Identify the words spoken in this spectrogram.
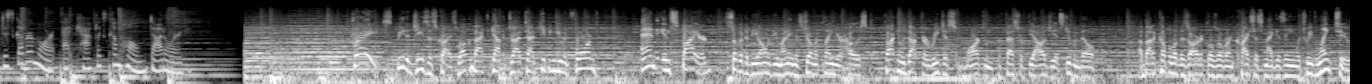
Discover more at CatholicsComeHome.org. Praise be to Jesus Christ. Welcome back to Catholic Drive Time, keeping you informed and inspired. So good to be on with you. My name is Joe McClane, your host, talking with Dr. Regis Martin, professor of theology at Steubenville, about a couple of his articles over in Crisis Magazine, which we've linked to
